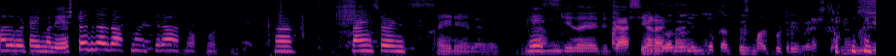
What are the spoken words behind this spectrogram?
ಮಲಗೋ ಟೈಮಲ್ಲಿ ಎಷ್ಟೊತ್ತಿಗಾದ್ರೂ ಆಫ್ ಮಾಡ್ತೀರಾ? ಆಫ್ ಮಾಡ್ತೀನಿ ಹಾ. ಸೈನ್ಸ್ ಸ್ಟೂಡೆಂಟ್ಸ್ ಐಡಿಯಾ ಇಲ್ಲ ಇವಾಗ. Please. ನಮ್ಗೆ ಇದು- ಜಾಸ್ತಿ ಹೇಳಕ್ ಇರೋದ್ರಲ್ಲಿ ಇನ್ನೂ ಕನ್ಫ್ಯೂಸ್ ಮಾಡ್ಬಿಟ್ರಿ ನೀವು. ಅಷ್ಟೇ ನಮ್ಗೆ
